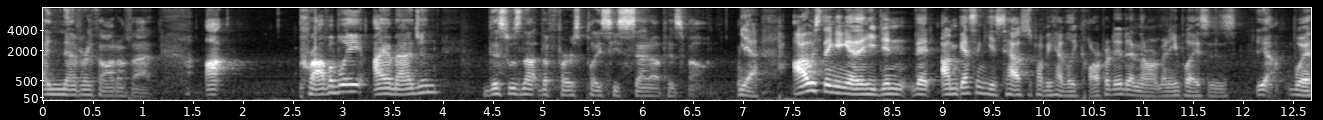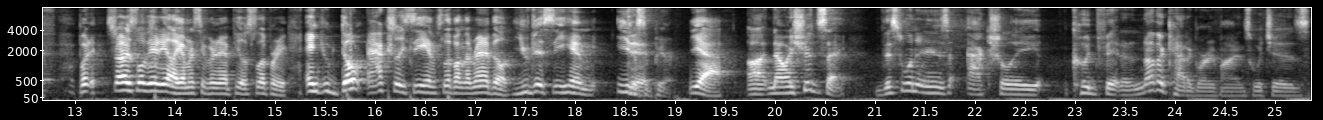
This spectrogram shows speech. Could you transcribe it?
I never thought of that. Uh, probably, I imagine this was not the first place he set up his phone. Yeah. I was thinking that he didn't that I'm guessing his house is probably heavily carpeted and there aren't many places Yeah. with but so I just love the idea like I'm gonna see if banana peel is slippery. And you don't actually see him slip on the banana peel, you just see him eat Disappear. it. Yeah. Uh, now, I should say, this one is actually could fit in another category of vines, which is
